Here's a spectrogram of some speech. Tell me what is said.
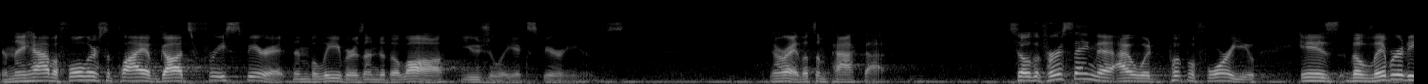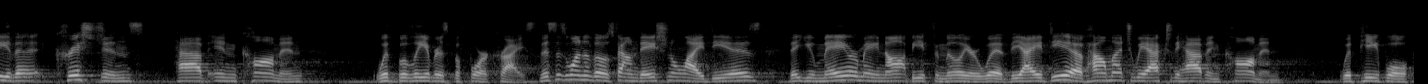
and they have a fuller supply of God's free spirit than believers under the law usually experienced. All right, let's unpack that. So, the first thing that I would put before you is the liberty that Christians have in common with believers before Christ. This is one of those foundational ideas that you may or may not be familiar with. The idea of how much we actually have in common with people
